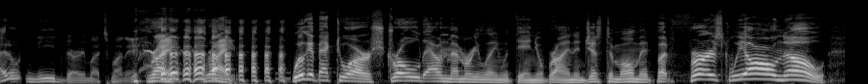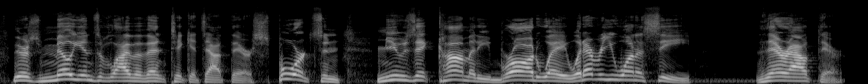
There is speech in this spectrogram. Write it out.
I don't need very much money." Right, right. We'll get back to our stroll down memory lane with Daniel Bryan in just a moment, but first, we all know there's millions of live event tickets out there sports and music, comedy, Broadway, whatever you want to see, they're out there.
